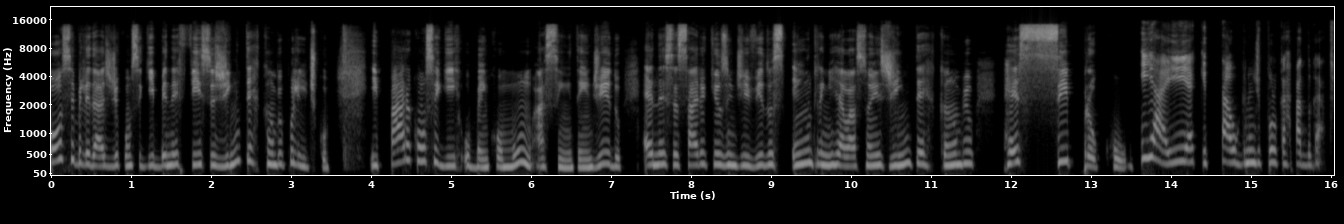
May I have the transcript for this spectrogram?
possibilidade de conseguir benefícios de intercâmbio político. E para conseguir o bem comum, assim entendido, é necessário que os indivíduos entrem em relações de intercâmbio recíproco. E aí é que tá o grande pulo carpado do gato.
